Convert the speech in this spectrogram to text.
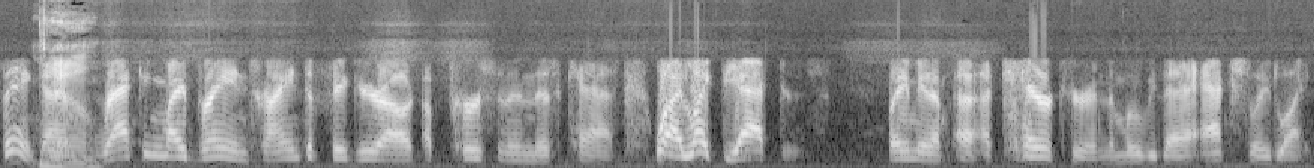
think. Yeah. I'm racking my brain trying to figure out a person in this cast. Well, I like the actors, but I mean a, a character in the movie that I actually like.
